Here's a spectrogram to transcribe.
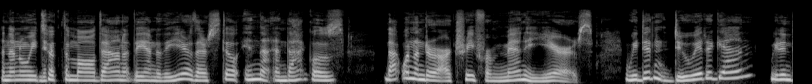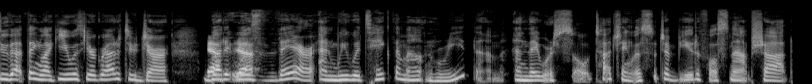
And then when we yeah. took them all down at the end of the year they're still in that and that goes that went under our tree for many years. We didn't do it again. We didn't do that thing like you with your gratitude jar yeah, but it yeah. was there and we would take them out and read them. And they were so touching. It was such a beautiful snapshot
